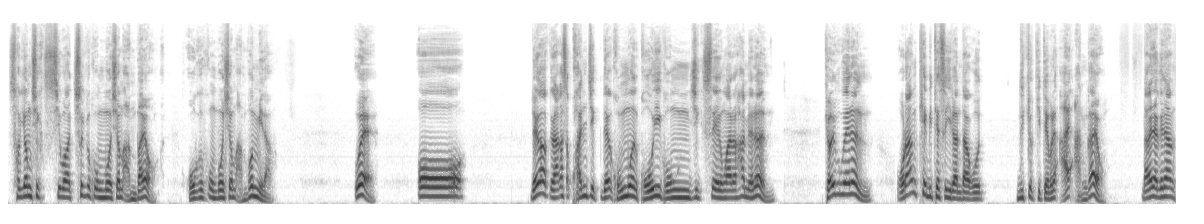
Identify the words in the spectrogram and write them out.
서경식 씨와 7급 공무원 시험 안 봐요. 5급 공무원 시험 안 봅니다. 왜? 어, 내가 나가서 관직, 내가 공무원 고위 공직 생활을 하면은 결국에는 오랑캐 밑에서 일한다고 느꼈기 때문에 아예 안 가요. 나 그냥 그냥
